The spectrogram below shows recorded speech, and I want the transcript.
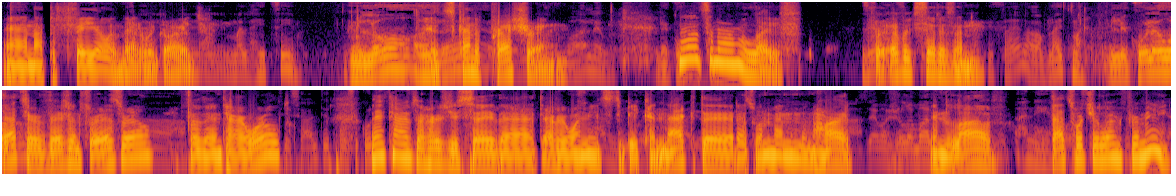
and not to fail in that regard. It's kind of pressuring. No, it's a normal life for every citizen. That's your vision for Israel, for the entire world? Many times I heard you say that everyone needs to be connected as one man, one heart, in love. That's what you learned from me.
